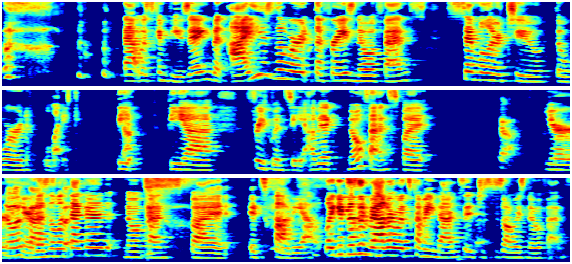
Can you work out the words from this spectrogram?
that was confusing, but I use the word the phrase no offense similar to the word like. The Yeah. the uh frequency. I'll be like no offense, but Yeah. Your No hair offense, doesn't look but- that good. No offense, but it's cloudy out. Like it doesn't matter what's coming next. It just is always no offense.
